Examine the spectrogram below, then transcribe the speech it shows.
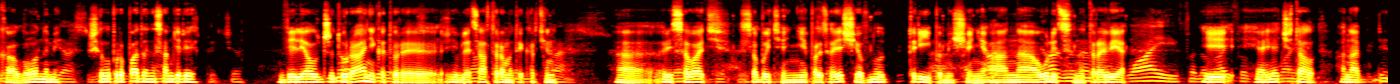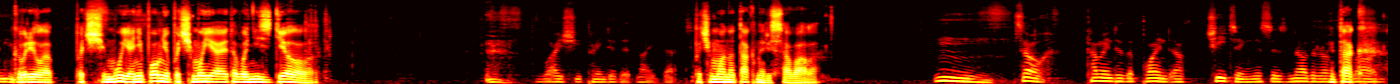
колоннами. Шрила Прабхупада, на самом деле, велел Джадурани, который является автором этой картины, э, рисовать события, не происходящие внутри помещения, а на улице, на траве. И я, я читал, она говорила, почему, я не помню, почему я этого не сделала, почему она так нарисовала. Итак,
